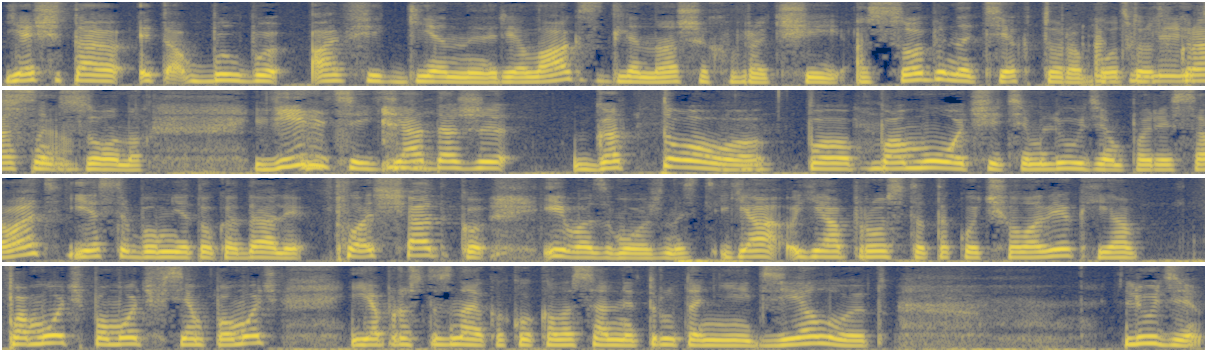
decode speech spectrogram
я считаю, это был бы офигенный релакс для наших врачей, особенно те, кто работают Отвлечься. в красных зонах. Верите, я даже готова по помочь этим людям порисовать, если бы мне только дали площадку и возможность. Я, я просто такой человек, я помочь, помочь, всем помочь. И я просто знаю, какой колоссальный труд они делают. Люди,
